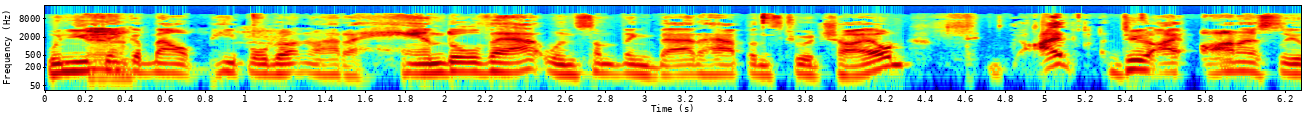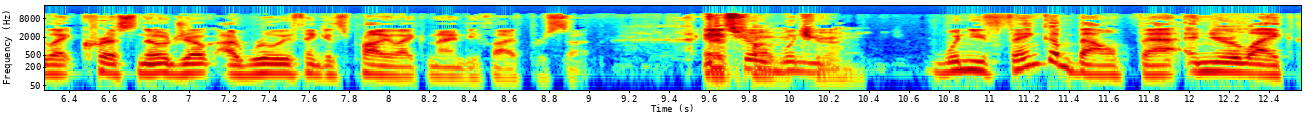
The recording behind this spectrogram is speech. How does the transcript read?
when you yeah. think about people don't know how to handle that when something bad happens to a child. I, dude, I honestly like Chris, no joke. I really think it's probably like 95%. And That's so when true. You, when you think about that and you're like,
